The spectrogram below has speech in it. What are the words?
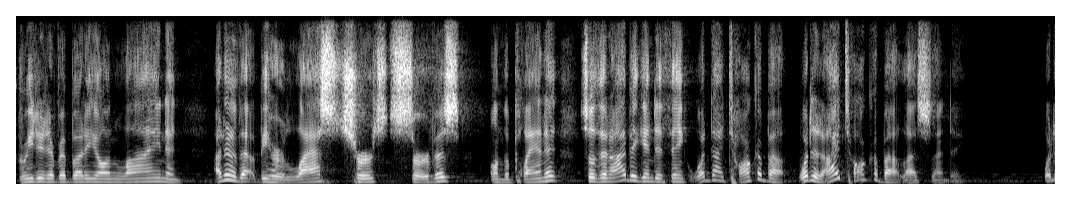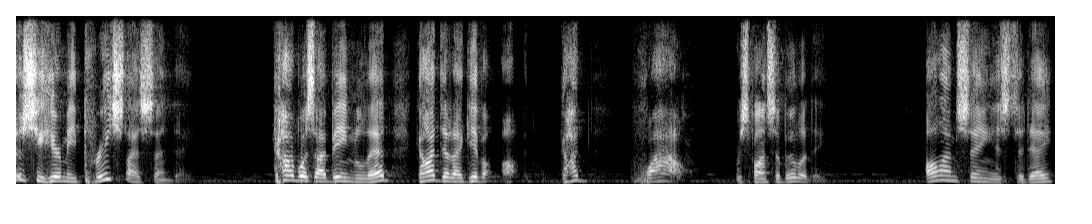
greeted everybody online, and I didn't know that would be her last church service on the planet. So then I began to think, what did I talk about? What did I talk about last Sunday? What did she hear me preach last Sunday? God, was I being led? God, did I give, uh, God, wow, responsibility. All I'm saying is today,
